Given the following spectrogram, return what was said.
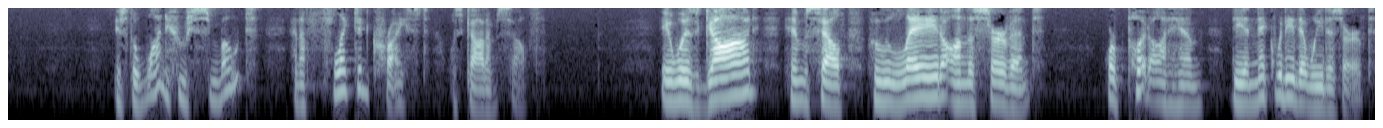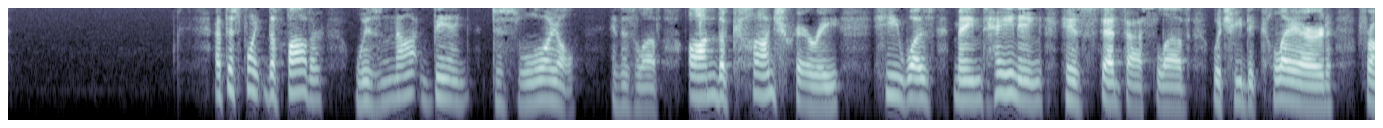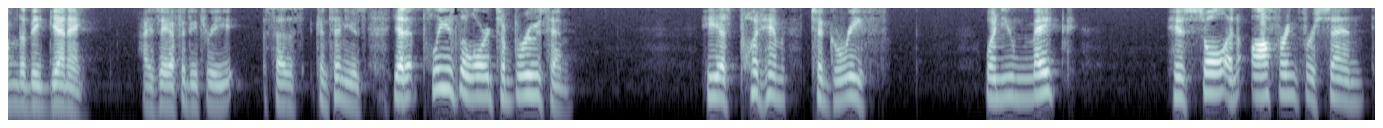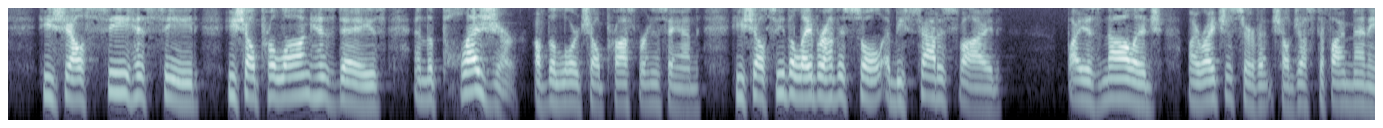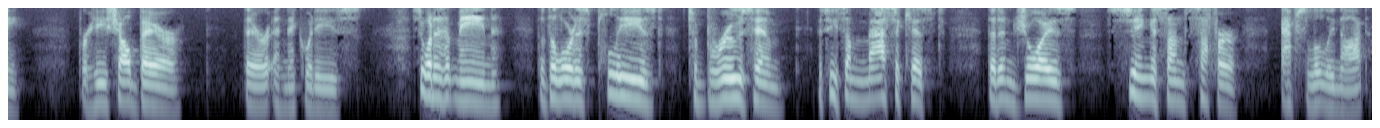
is the one who smote and afflicted Christ was God Himself. It was God Himself who laid on the servant or put on him the iniquity that we deserved. At this point, the Father was not being disloyal in his love. On the contrary, he was maintaining his steadfast love, which he declared from the beginning. Isaiah 53 says, continues, Yet it pleased the Lord to bruise him. He has put him to grief. When you make his soul an offering for sin, he shall see his seed, he shall prolong his days, and the pleasure of the Lord shall prosper in his hand. He shall see the labor of his soul and be satisfied. By his knowledge, my righteous servant shall justify many, for he shall bear their iniquities. So, what does it mean that the Lord is pleased to bruise him? Is he some masochist that enjoys seeing his son suffer? Absolutely not.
